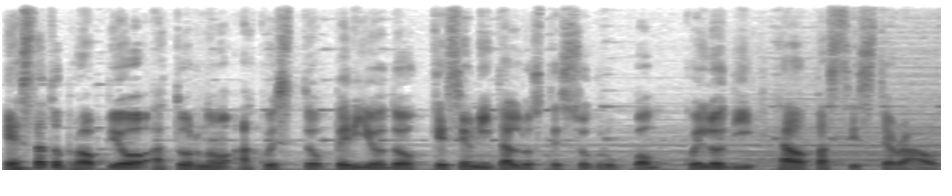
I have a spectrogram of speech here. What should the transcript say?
E è stato proprio attorno a questo periodo che si è unita allo stesso gruppo, quello di Help a Sister Out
